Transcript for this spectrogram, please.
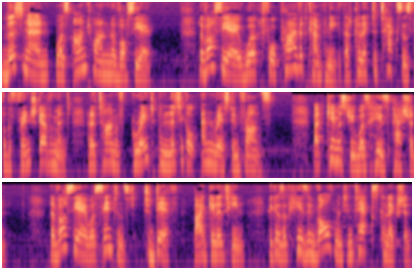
This man was Antoine Lavoisier. Lavoisier worked for a private company that collected taxes for the French government at a time of great political unrest in France. But chemistry was his passion. Lavoisier was sentenced to death by guillotine because of his involvement in tax collection.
